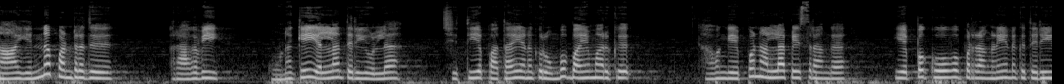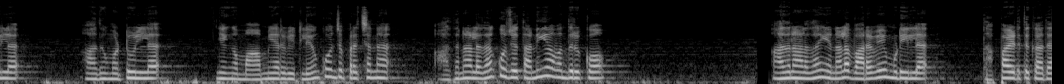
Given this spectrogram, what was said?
நான் என்ன பண்ணுறது ராகவி உனக்கே எல்லாம் தெரியும்ல? சித்தியை பார்த்தா எனக்கு ரொம்ப பயமாக இருக்குது அவங்க எப்போ நல்லா பேசுகிறாங்க எப்போ கோவப்படுறாங்கன்னே எனக்கு தெரியல. அது மட்டும் இல்லை எங்கள் மாமியார் வீட்லேயும் கொஞ்சம் பிரச்சனை. அதனால தான் கொஞ்சம் தனியாக வந்திருக்கோம். அதனால தான் என்னால் வரவே முடியல. தப்பாக எடுத்துக்காத.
